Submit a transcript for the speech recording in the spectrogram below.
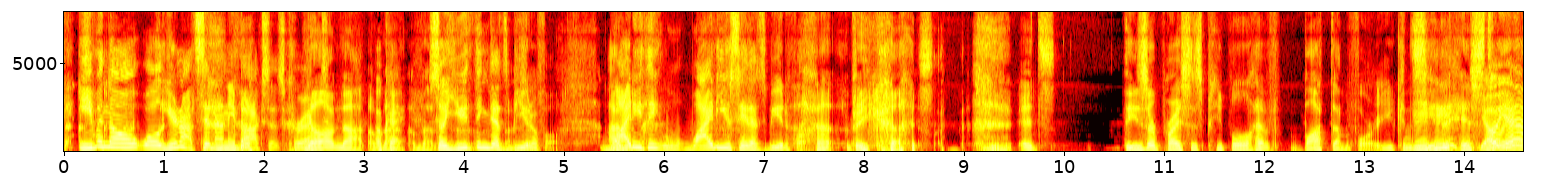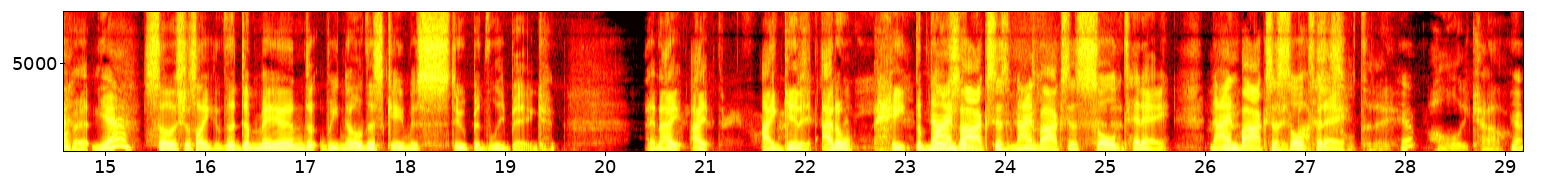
even though well, you're not sitting on any boxes, correct? no, I'm not. I'm Okay. not. I'm not so you think that's that. beautiful? Why do you think? Why do you say that's beautiful? because it's these are prices people have bought them for. You can see the mm-hmm. oh, history oh yeah, of it. yeah. So it's just like the demand. We know this game is stupidly big, and I I I get it. I don't hate the Nine person. boxes. Nine boxes sold today. Nine boxes Nine sold boxes today. sold today. Yep. Holy cow! Yeah.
